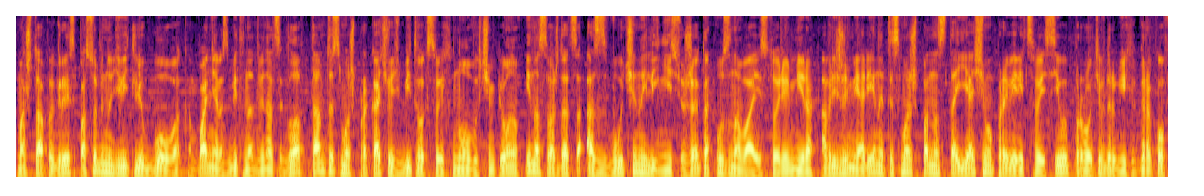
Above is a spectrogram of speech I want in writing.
Масштаб игры способен удивить любого, Компания разбита на 12 глав, там ты сможешь прокачивать в битвах своих новых чемпионов и наслаждаться озвученной линией сюжета, узнавая историю мира. А в режиме арены ты сможешь по-настоящему проверить свои силы против других игроков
